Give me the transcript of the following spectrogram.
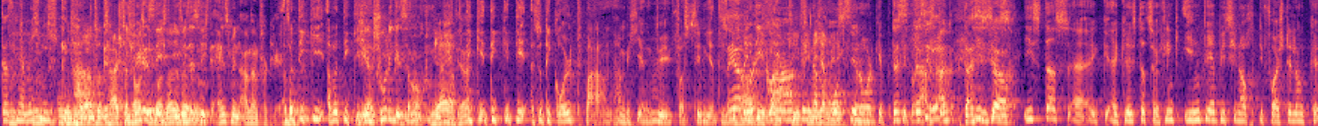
Das und, nämlich nicht und, und hat einen Sozialstaat ich will, aufgebaut. Nicht, ich will das nicht eins mit dem anderen vergleichen. Aber die, aber die ich entschuldige es auch nicht. Ja, ja. Die, die, die, also die Goldbahn haben mich irgendwie fasziniert. Das naja, die, die, Goldbahn, die, die finde ich am Osttirol das, das, ist, das ist, ist ja... Das, ist das, äh, Christa Zöchling, irgendwie ein bisschen auch die Vorstellung, äh,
